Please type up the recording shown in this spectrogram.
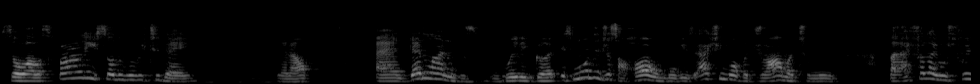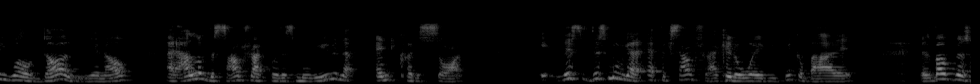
So I was finally saw the movie today, you know, and Deadline was really good. It's more than just a horror movie. It's actually more of a drama to me, but I felt like it was pretty well done, you know. And I love the soundtrack for this movie, even the end credits song. It, this this movie got an epic soundtrack in a way if you think about it. It's about this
